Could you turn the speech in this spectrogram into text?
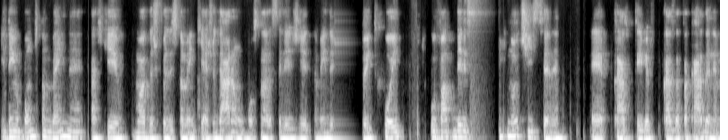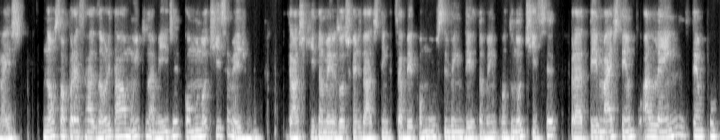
E tem um ponto também, né? Acho que uma das coisas também que ajudaram o Bolsonaro a se eleger também em 2018 foi o fato dele ser notícia, né? É, caso teve o caso da facada, né? Mas não só por essa razão ele estava muito na mídia como notícia mesmo. Né? Então acho que também os outros candidatos têm que saber como se vender também enquanto notícia para ter mais tempo além do tempo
